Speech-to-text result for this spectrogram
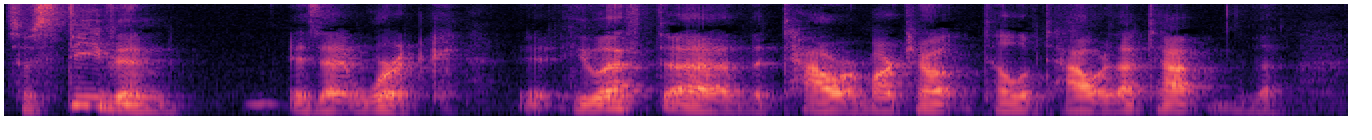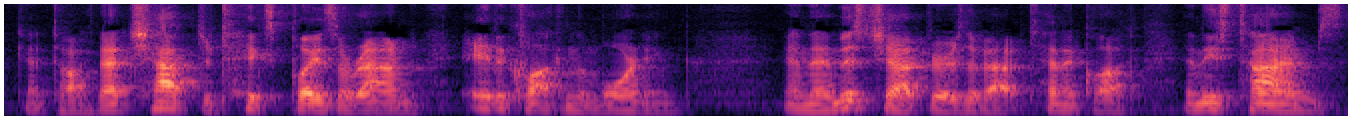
So Stephen is at work he left uh, the tower, Martello Tower. That tap, the can't talk. That chapter takes place around eight o'clock in the morning, and then this chapter is about ten o'clock. And these times,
